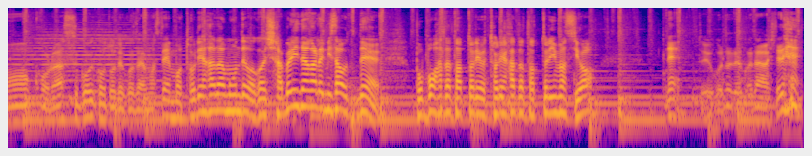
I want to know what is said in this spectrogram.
もうこれはすごいことでございますねもう鳥肌もんではこれ喋りながらミサをねポポ肌たっとり鳥肌たっとりますよね、ということでございましてね。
